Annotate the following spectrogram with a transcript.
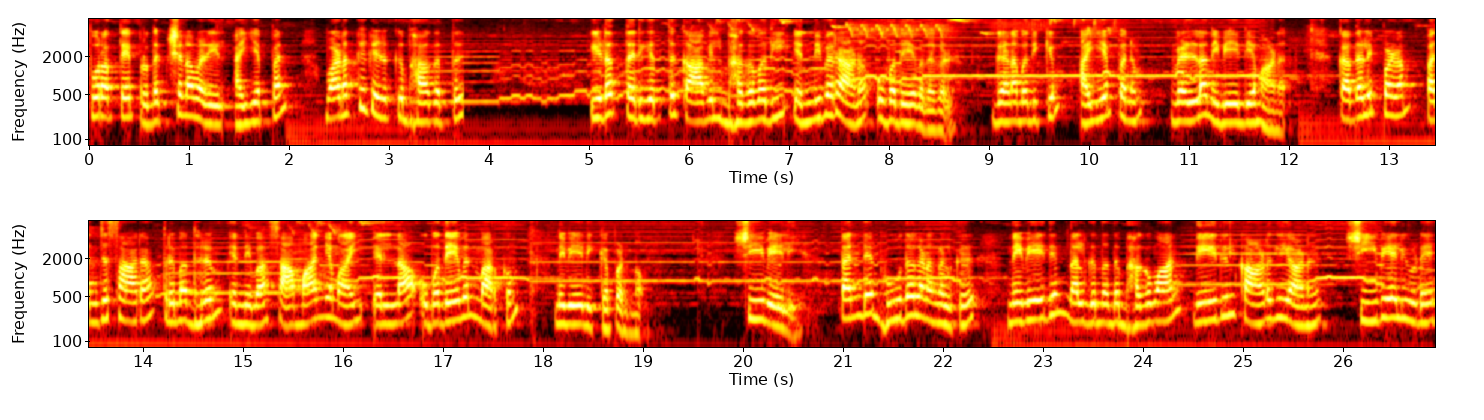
പുറത്തെ പ്രദക്ഷിണ വഴിയിൽ അയ്യപ്പൻ വടക്ക് കിഴക്ക് ഭാഗത്ത് ഇടത്തരികത്ത് കാവിൽ ഭഗവതി എന്നിവരാണ് ഉപദേവതകൾ. ഗണപതിക്കും അയ്യപ്പനും വെള്ള നിവേദ്യമാണ് കദളിപ്പഴം പഞ്ചസാര ത്രിമധുരം എന്നിവ സാമാന്യമായി എല്ലാ ഉപദേവന്മാർക്കും നിവേദിക്കപ്പെടുന്നു. ശീവേലി. തന്റെ ഭൂതഗണങ്ങൾക്ക് നിവേദ്യം നൽകുന്നത് ഭഗവാൻ നേരിൽ കാണുകയാണ് ശീവേലിയുടെ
